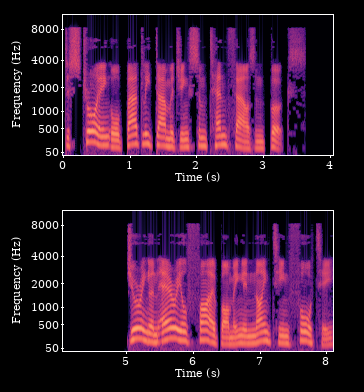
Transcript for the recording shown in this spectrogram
destroying or badly damaging some 10,000 books. During an aerial firebombing in 1940,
